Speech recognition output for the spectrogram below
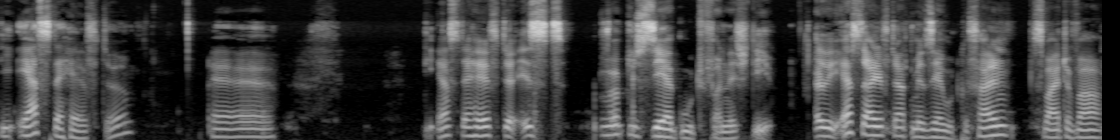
die erste Hälfte, äh, die erste Hälfte ist wirklich sehr gut, fand ich die. Also die erste Hälfte hat mir sehr gut gefallen. Zweite war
